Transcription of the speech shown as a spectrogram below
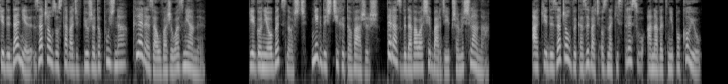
Kiedy Daniel zaczął zostawać w biurze do późna, Claire zauważyła zmiany. Jego nieobecność, niegdyś cichy towarzysz, teraz wydawała się bardziej przemyślana. A kiedy zaczął wykazywać oznaki stresu, a nawet niepokoju,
